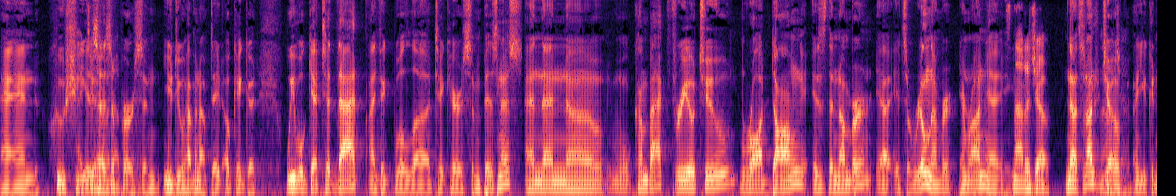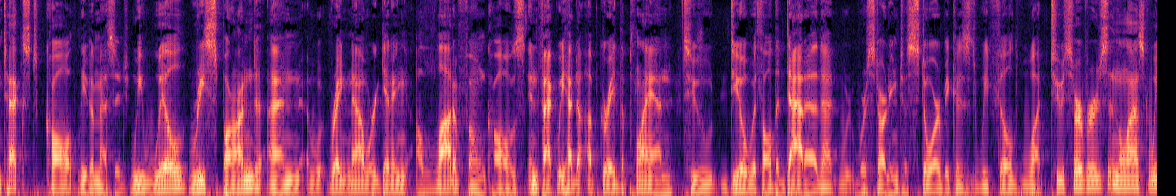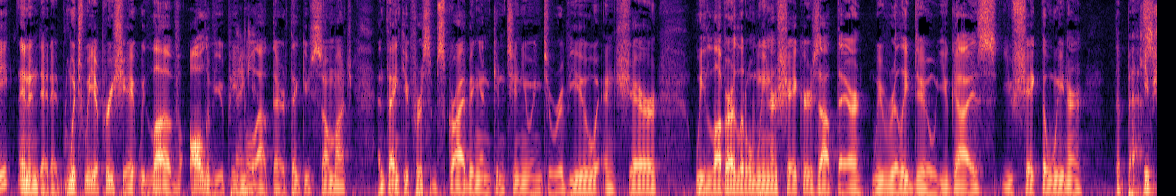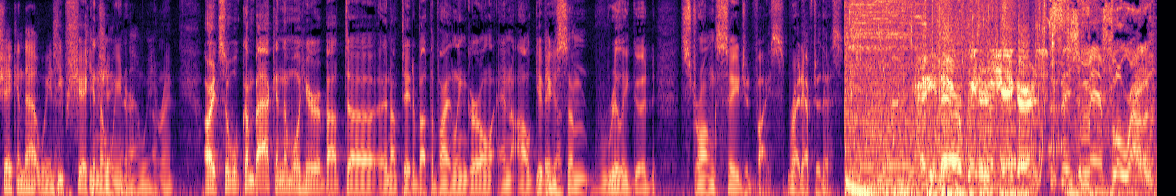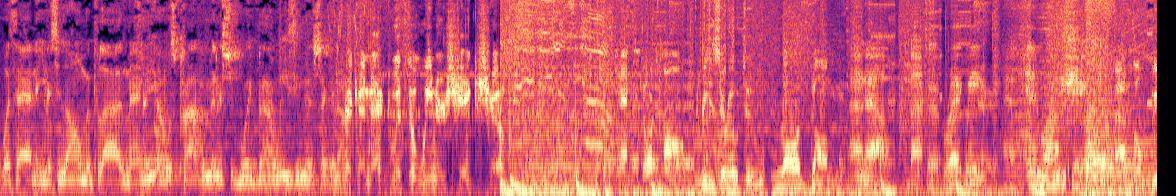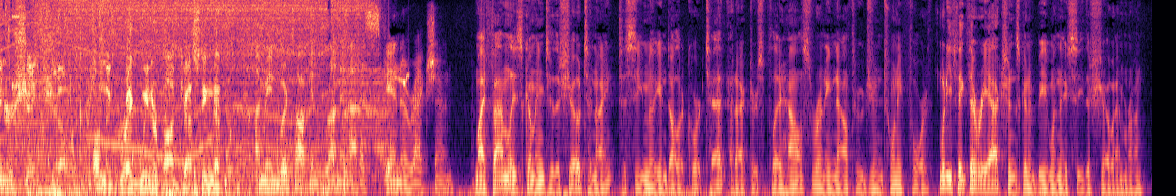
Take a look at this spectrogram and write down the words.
and who she I is as a update. person. You do have an update. Okay, good. We will get to that. I think we'll uh, take care of some business and then uh, we'll come back. 302 Raw Dong is the number. Uh, it's a real number. Imran, yeah. It's not a joke. No, it's not a joke. joke. Uh, You can text, call, leave a message. We will respond. And w- right now, we're getting a lot of phone calls. In fact, we had to upgrade the plan to deal with all the data that w- we're starting to store because we filled, what, two servers in the last week? Inundated, which we appreciate. We love all of you people you. out there. Thank you so much. And thank you for subscribing and continuing to review and share. We love our little wiener shakers out there. We really do. You guys, you shake the wiener the best. Keep shaking that wiener. Keep shaking the wiener. that wiener. All right. All right. So we'll come back and then we'll hear about uh, an update about the violin girl, and I'll give Big you up. some really good, strong sage advice right after this. Hey there, wiener shakers. This is your man Flo Rida. What's happening? This your little homie Plies, man. Hey, You yo, what's poppin', man? It's your boy Bow Weezy, man. Check it out. To out. connect with the Wiener Shake Show, Text or call 302 Raw Dong And now back to Gregg Wiener and Imran Sheikh. and the Wiener Shake Show on the Gregg Wiener Podcasting Network. I mean, we're talking running out of skin erection. My family's coming to the show tonight to see Million Dollar Quartet at Actors Playhouse, running now through June 24th. What do you think their reaction's going to be when they see the show, Imran?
